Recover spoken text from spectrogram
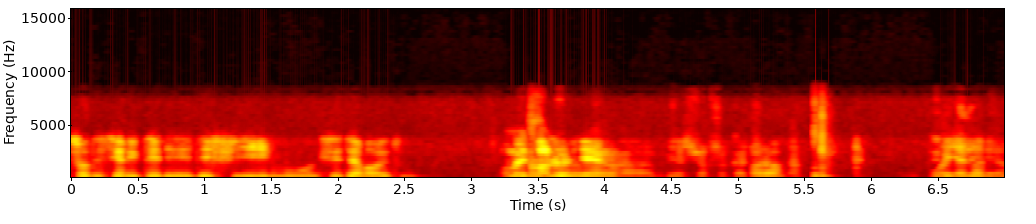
sur des séries télé, des films ou etc. et tout. On mettra Donc, le euh, lien, euh, bien sûr, sur Catch voilà. Hein. Vous pourrez y aller. euh.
